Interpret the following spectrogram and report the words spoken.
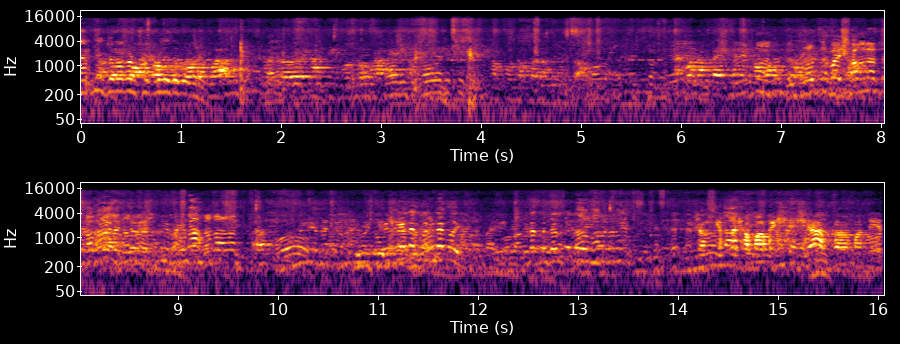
আপনি জমা করেন সকলে দেবো ভাই সামনে সংক্ষিপ্ত সমাবেশ শেষে আমরা আমাদের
